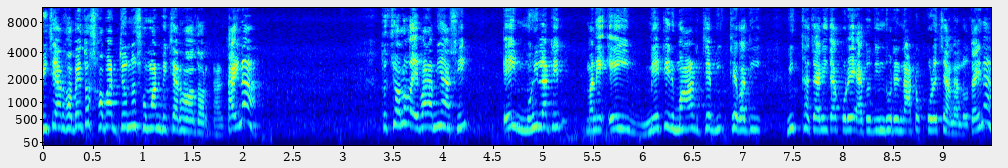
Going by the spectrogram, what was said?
বিচার হবে তো সবার জন্য সমান বিচার হওয়া দরকার, তাই না? তো চলো এবার আমি আসি। এই মহিলাটির মানে এই মেয়েটির মার যে মিথ্যেবাদী, মিথ্যাচারিতা করে এতদিন ধরে নাটক করে চালালো, তাই না?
